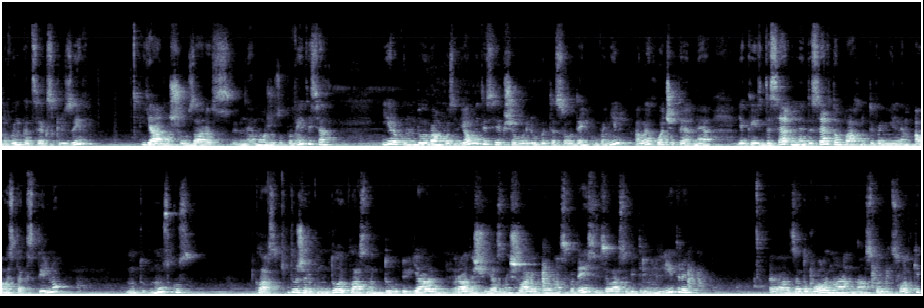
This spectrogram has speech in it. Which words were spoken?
новинка це ексклюзив. Я ношу зараз, не можу зупинитися. І рекомендую вам познайомитися, якщо ви любите солоденьку ваніль, але хочете не якийсь десерт, не десертом пахнути ванільним, а ось так стильно. Ну, Тут мускус. Клас. Дуже рекомендую. Класно. Я рада, що я знайшла його у нас в Одесі, взяла собі 3 мл. Задоволена на 100%.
